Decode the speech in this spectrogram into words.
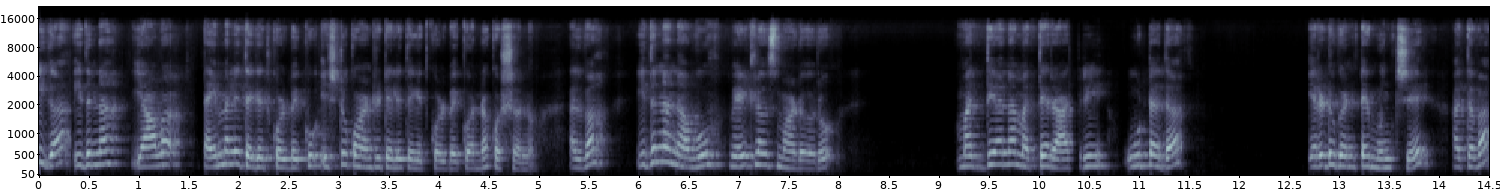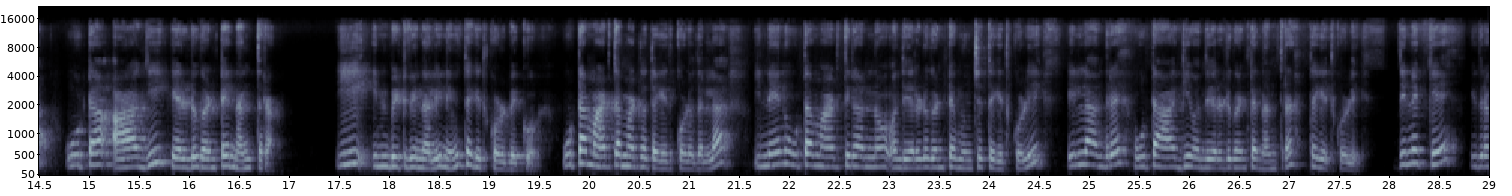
ಈಗ ಇದನ್ನ ಯಾವ ಟೈಮಲ್ಲಿ ತೆಗೆದುಕೊಳ್ಬೇಕು, ಎಷ್ಟು ಕ್ವಾಂಟಿಟಿಯಲ್ಲಿ ತೆಗೆದುಕೊಳ್ಬೇಕು ಅನ್ನೋ ಕ್ವಶನ್ನು ಅಲ್ವಾ? ಇದನ್ನ ನಾವು ವೆಯ್ಟ್ ಲಾಸ್ ಮಾಡೋರು ಮಧ್ಯಾಹ್ನ ಮತ್ತು ರಾತ್ರಿ ಊಟದ ಎರಡು ಗಂಟೆ ಮುಂಚೆ ಅಥವಾ ಊಟ ಆಗಿ ಎರಡು ಗಂಟೆ ನಂತರ. ಈ ಇನ್ ಬಿಟ್ವೀನಲ್ಲಿ ನೀವು ತೆಗೆದುಕೊಳ್ಬೇಕು. ಊಟ ಮಾಡ್ತಾ ಮಾಡ್ತಾ ತೆಗೆದುಕೊಳ್ಳೋದಲ್ಲ, ಇನ್ನೇನು ಊಟ ಮಾಡ್ತೀರಾ ಅನ್ನೋ ಒಂದು ಎರಡು ಗಂಟೆ ಮುಂಚೆ ತೆಗೆದುಕೊಳ್ಳಿ ಇಲ್ಲ ಅಂದ್ರೆ ಊಟ ಆಗಿ ಒಂದು ಎರಡು ಗಂಟೆ ನಂತರ ತೆಗೆದುಕೊಳ್ಳಿ. ದಿನಕ್ಕೆ ಇದರ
